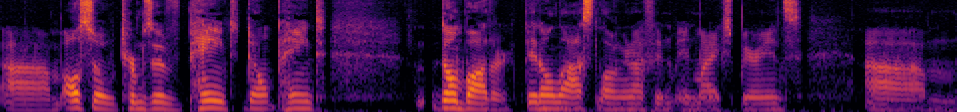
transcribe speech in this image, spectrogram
Um, also, in terms of paint, don't paint, don't bother. They don't last long enough in, in my experience. Um,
